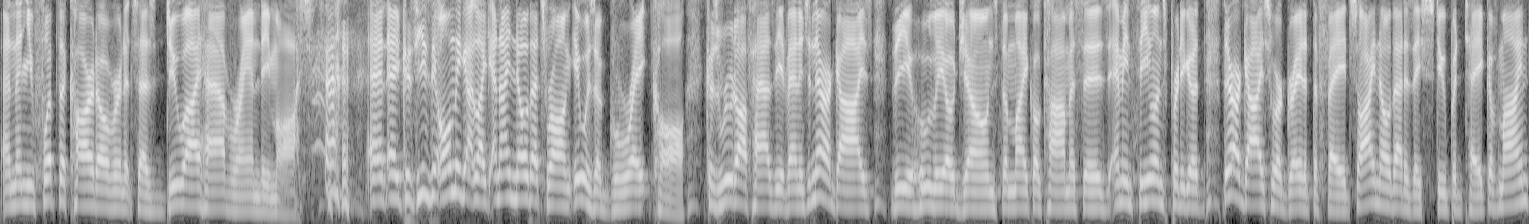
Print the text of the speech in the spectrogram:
And then you flip the card over, and it says, "Do I have Randy Moss?" and because he's the only guy, like, and I know that's wrong. It was a great call because Rudolph has the advantage, and there are guys, the Julio Jones, the Michael Thomases. I mean, Thielen's pretty good. There are guys who are great at the fade, so I know that is a stupid take of mine,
